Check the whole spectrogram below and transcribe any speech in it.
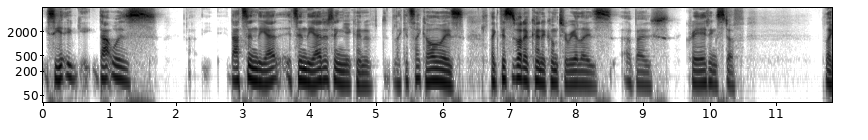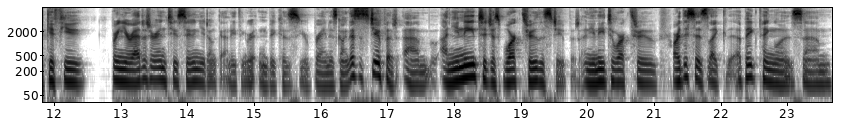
You see it, that was that's in the ed- it's in the editing you kind of like it's like always like this is what i've kind of come to realize about creating stuff. Like if you bring your editor in too soon you don't get anything written because your brain is going this is stupid um, and you need to just work through the stupid and you need to work through or this is like a big thing was um,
